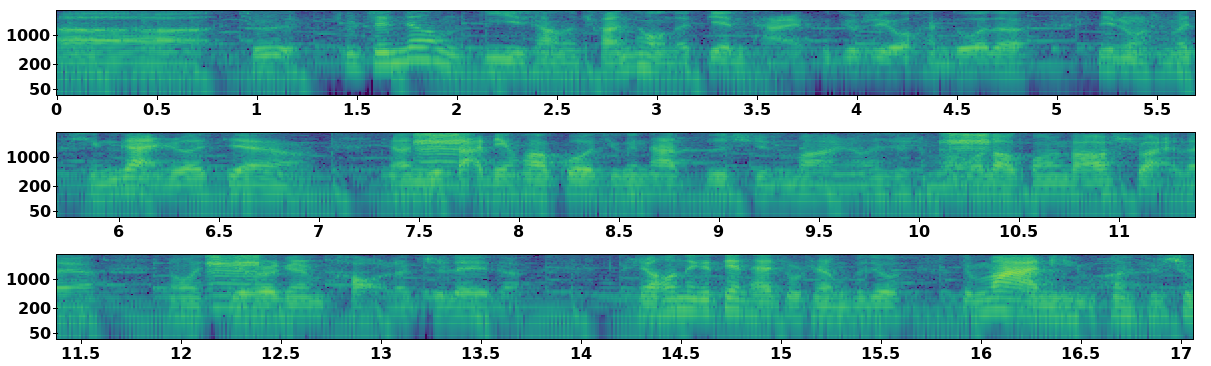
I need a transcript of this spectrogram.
呃，就是就真正意义上的传统的电台，不就是有很多的那种什么情感热线啊，然后你就打电话过去跟他咨询嘛，然后就什么嗯我老公把我甩了呀，然后我媳妇儿跟人跑了之类的。然后那个电台主持人不就就骂你吗？就说，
